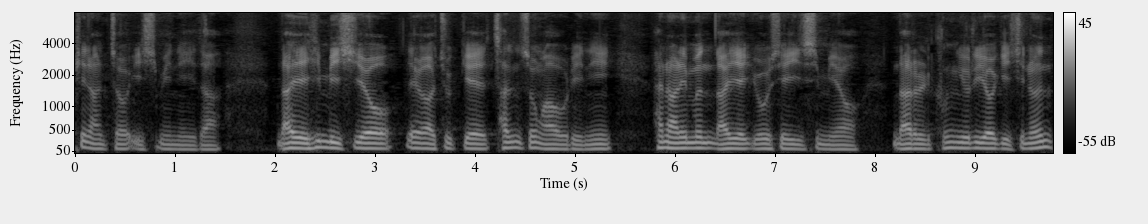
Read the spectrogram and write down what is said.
피난처이심이니이다. 나의 힘이시여 내가 주께 찬송하오리니 하나님은 나의 요새이시며 나를 긍휼히 여기시는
